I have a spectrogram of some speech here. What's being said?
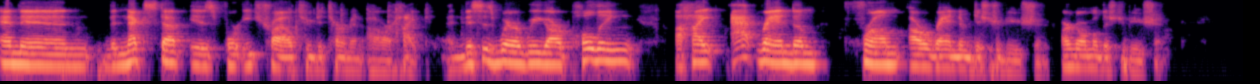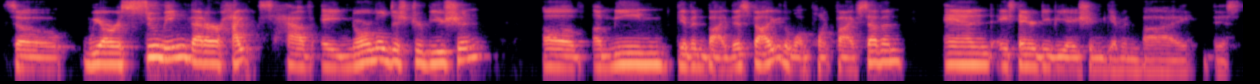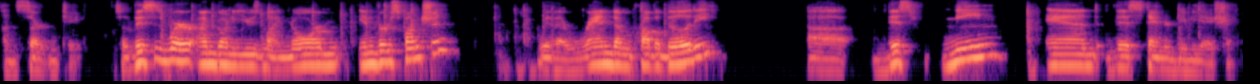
And then the next step is for each trial to determine our height. And this is where we are pulling a height at random from our random distribution, our normal distribution. So we are assuming that our heights have a normal distribution of a mean given by this value, the 1.57, and a standard deviation given by this uncertainty. So this is where I'm going to use my norm inverse function with a random probability, uh, this mean and this standard deviation.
